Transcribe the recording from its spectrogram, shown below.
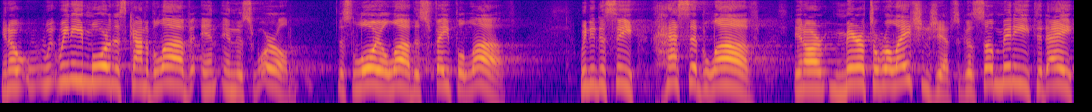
You know, we, we need more of this kind of love in, in this world this loyal love, this faithful love. We need to see Hesed love in our marital relationships because so many today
